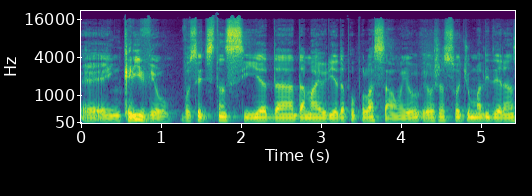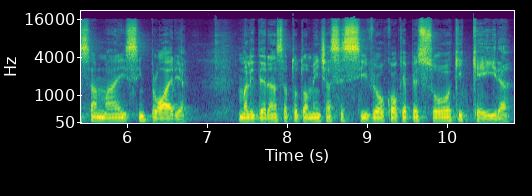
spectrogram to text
é, incrível, você distancia da, da maioria da população. Eu, eu já sou de uma liderança mais simplória, uma liderança totalmente acessível a qualquer pessoa que queira.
